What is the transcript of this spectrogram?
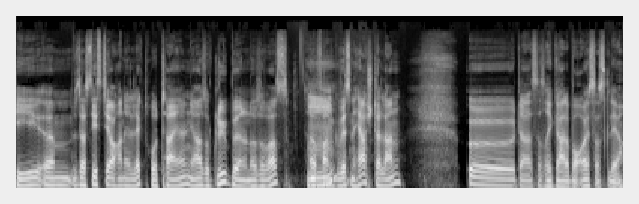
die, ähm, das siehst du ja auch an Elektroteilen, ja, so Glühbirnen oder sowas, äh, von gewissen Herstellern. Äh, da ist das Regal aber äußerst leer.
